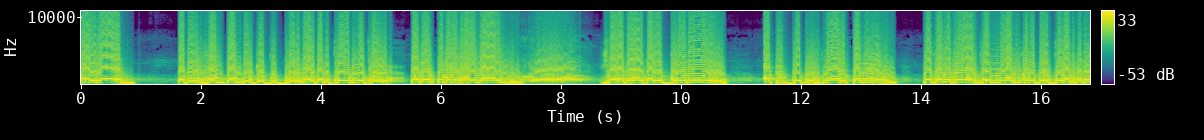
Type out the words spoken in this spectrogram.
মায়েরা তাদের সন্তানদেরকে যুদ্ধের ময়দানে ছেড়ে দিয়েছে। তাদের তো কোনো ভয় নাই। শাহাদাত আরেক ঘুমানোর অতীব্র পেছনে ফেরার জন্য আমি কোনো দরজা রাখিনি।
